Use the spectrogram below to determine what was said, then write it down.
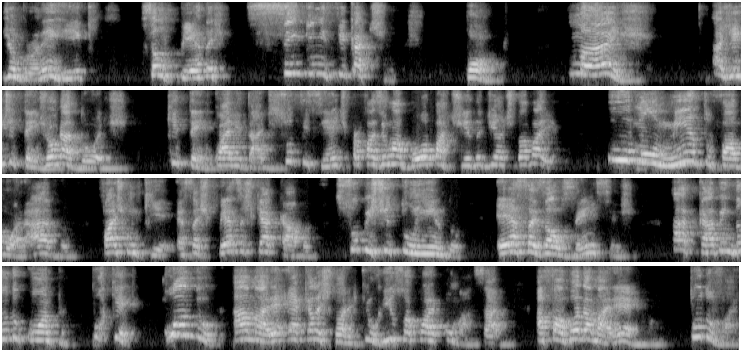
de um Bruno Henrique. São perdas significativas. Ponto. Mas a gente tem jogadores que têm qualidade suficiente para fazer uma boa partida diante do Havaí. O momento favorável faz com que essas peças que acabam substituindo essas ausências acabem dando conta. Por quê? Quando a maré é aquela história que o rio só corre para o mar, sabe? A favor da maré, tudo vai.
